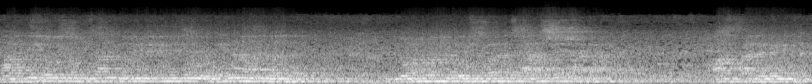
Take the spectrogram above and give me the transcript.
आपण करत होतो. आणि आज आपण बघतोय की भारतीय लोक संस्थान नवीन वतीनं आज जवळजवळ देशभरात चारशे शाखा आज कार्यरत आहेत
